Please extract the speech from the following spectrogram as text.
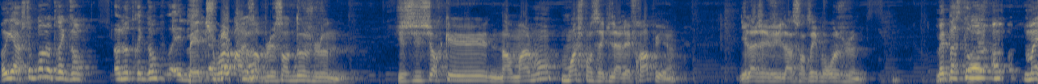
Regarde, je te prends un autre exemple. Un autre exemple pour Mais tu vois, par exemple, le centre d'Ojlund. Je suis sûr que, normalement, moi, je pensais qu'il allait frapper. Hein. Et là, j'ai vu la centrée pour Ojlund. Mais parce que Ouais. on- on- moi,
